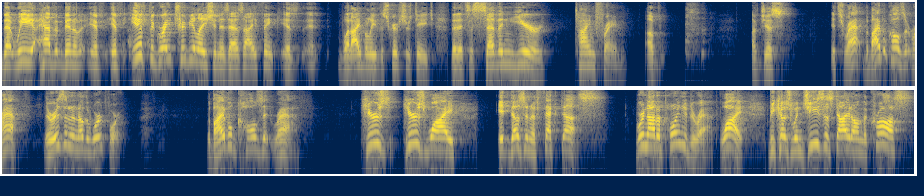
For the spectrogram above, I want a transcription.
that we haven't been if if if the great tribulation is as I think is eh, what I believe the scriptures teach that it's a 7 year time frame of of just it's wrath. The Bible calls it wrath. There isn't another word for it. The Bible calls it wrath. Here's here's why it doesn't affect us. We're not appointed to wrath. Why? Because when Jesus died on the cross,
